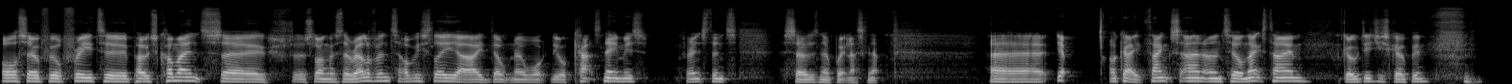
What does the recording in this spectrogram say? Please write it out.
Also, feel free to post comments uh, as long as they're relevant. Obviously, I don't know what your cat's name is, for instance, so there's no point in asking that. Uh, yep. Okay, thanks, and until next time, go digiscoping.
